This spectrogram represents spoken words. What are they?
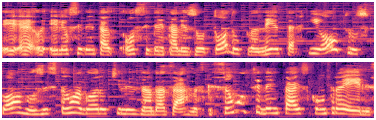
é, é, ele ocidental, ocidentalizou todo o planeta e outros povos estão agora utilizando as armas que são ocidentais contra eles.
